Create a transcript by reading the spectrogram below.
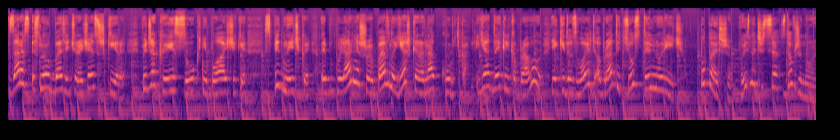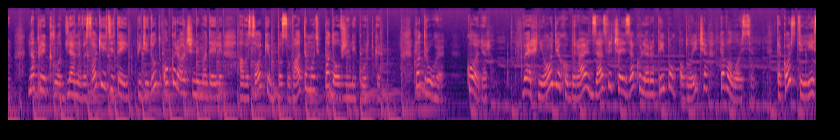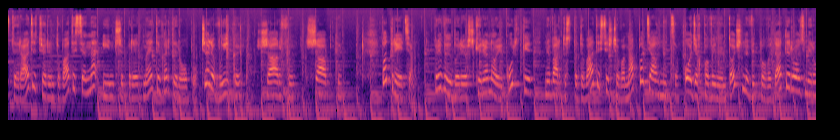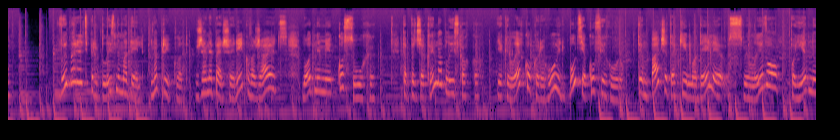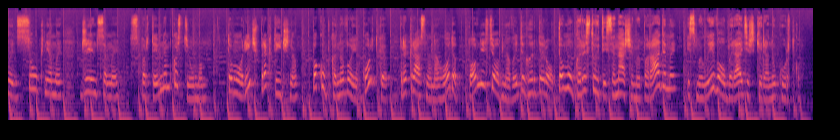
Зараз існує безліч речей з шкіри: піджаки, сукні, плащики, спіднички. Найпопулярнішою, певно, є шкіряна куртка. Є декілька правил, які дозволять обрати цю стильну річ. По-перше, визначиться з довжиною. Наприклад, для невисоких дітей підійдуть укорочені моделі, а високим посуватимуть подовжені куртки. По-друге, колір. Верхній одяг обирають зазвичай за кольоротипом обличчя та волосся. Також стилісти радять орієнтуватися на інші предмети гардеробу: черевики, шарфи, шапки. По-третє, при виборі шкіряної куртки не варто сподіватися, що вона потягнеться. Одяг повинен точно відповідати розміру. Виберіть приблизну модель. Наприклад, вже не перший рік вважають модними косухи та піджаки на блискавках, які легко коригують будь-яку фігуру. Тим паче такі моделі сміливо поєднують з сукнями, джинсами, спортивним костюмом. Тому річ практична. Покупка нової куртки прекрасна нагода повністю обновити гардероб. Тому користуйтеся нашими порадами і сміливо обирайте шкіряну куртку.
